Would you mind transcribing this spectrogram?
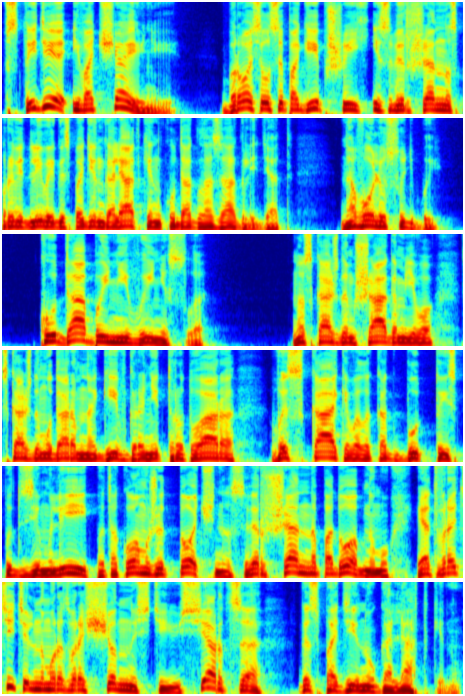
в стыде и в отчаянии, бросился погибший и совершенно справедливый господин Галяткин, куда глаза глядят, на волю судьбы, куда бы ни вынесло. Но с каждым шагом его, с каждым ударом ноги в гранит тротуара выскакивало, как будто из-под земли, по такому же точно, совершенно подобному и отвратительному развращенностью сердца господину Галяткину.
